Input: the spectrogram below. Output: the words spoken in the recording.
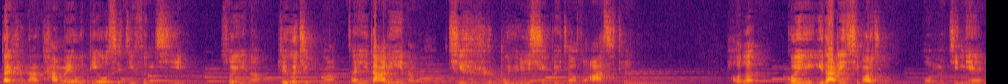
但是呢它没有 DOCG 分级，所以呢这个酒呢在意大利呢其实是不允许被叫做 a s t i 的。好的，关于意大利起泡酒。我们今天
